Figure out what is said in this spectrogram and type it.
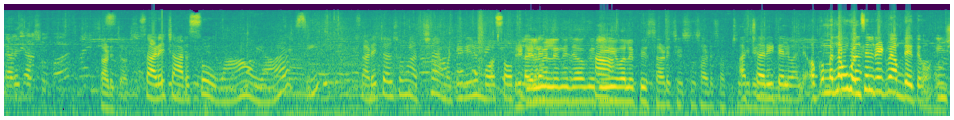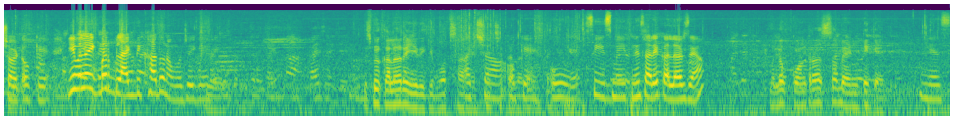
साढ़े चार सौ। साढ़े चार सौ वाह यार सी साढ़े चार सौ में अच्छा है मटेरियल बहुत सॉफ्ट लग रिटेल रहा में है लेने जाओगे तो हाँ। ये वाले पीस साढ़े छः सौ साढ़े सात सौ अच्छा रिटेल वाले। आपको मतलब होलसेल रेट में आप देते हो इन शॉर्ट ओके ये वाला एक बार ब्लैक दिखा दो ना मुझे ये। इसमें कलर है ये देखिए बहुत सारे अच्छा ओके ओ सी इसमें इतने सारे कलर्स हैं मतलब कॉन्ट्रास्ट सब एंटिक है। यस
